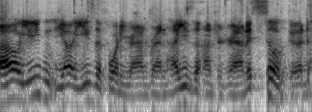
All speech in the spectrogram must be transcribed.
Oh, you yo, you use the 40 round, Bren. I use the 100 round. It's still good.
